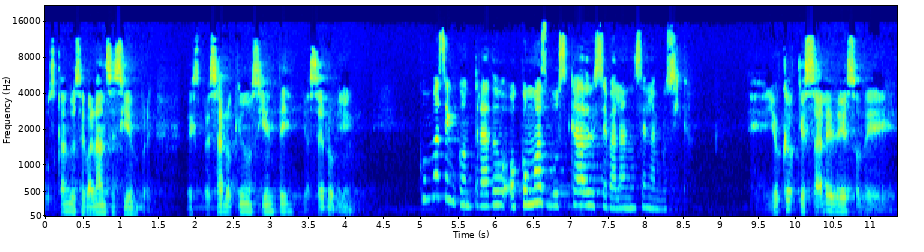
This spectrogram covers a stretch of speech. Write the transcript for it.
buscando ese balance siempre, expresar lo que uno siente y hacerlo bien. ¿Cómo has encontrado o cómo has buscado ese balance en la música? Eh, yo creo que sale de eso de,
